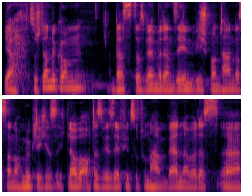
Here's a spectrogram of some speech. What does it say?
ja, zustande kommen. Das, das werden wir dann sehen, wie spontan das dann noch möglich ist. Ich glaube auch, dass wir sehr viel zu tun haben werden, aber das äh,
